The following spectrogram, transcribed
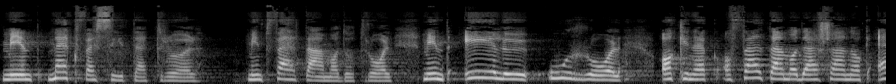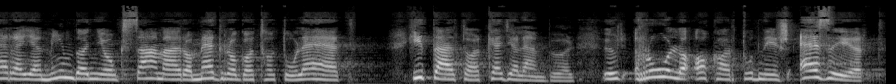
Mint megfeszítettről, mint feltámadottról, mint élő úrról, akinek a feltámadásának ereje mindannyiunk számára megragadható lehet, hitáltal, kegyelemből. Ő róla akar tudni, és ezért,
